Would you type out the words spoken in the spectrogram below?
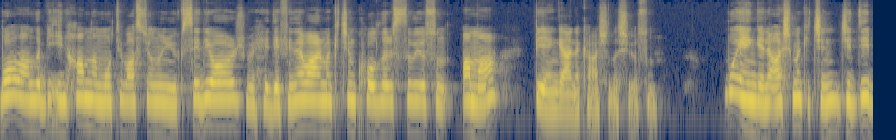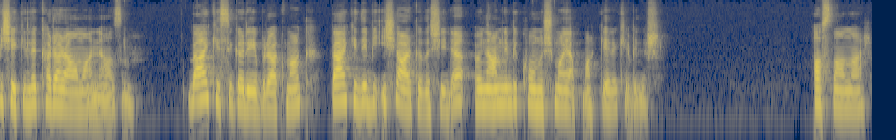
Bu alanda bir ilhamla motivasyonun yükseliyor ve hedefine varmak için kolları sıvıyorsun ama bir engelle karşılaşıyorsun. Bu engeli aşmak için ciddi bir şekilde karar alman lazım. Belki sigarayı bırakmak, belki de bir iş arkadaşıyla önemli bir konuşma yapmak gerekebilir. Aslanlar,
